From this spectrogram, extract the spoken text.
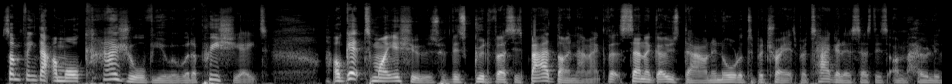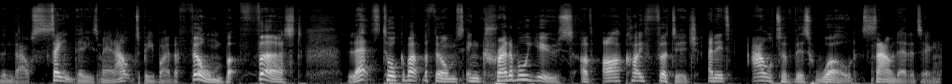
something that a more casual viewer would appreciate. I'll get to my issues with this good versus bad dynamic that Senna goes down in order to portray its protagonist as this unholy than thou saint that he's made out to be by the film, but first, let's talk about the film's incredible use of archive footage and its out of this world sound editing.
